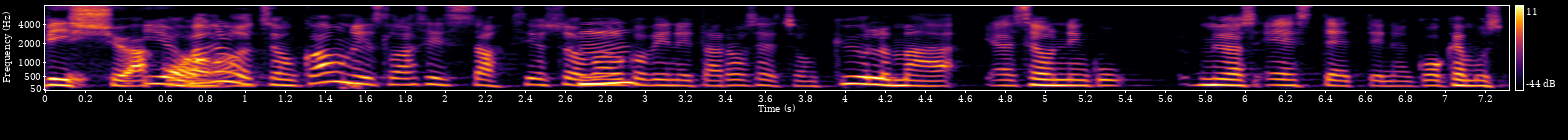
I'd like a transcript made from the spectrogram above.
vissyä. Joo. Mä haluan, että se on kaunis lasissa. Jos se on mm. valkoviini tai rose, se on kylmää. Ja se on niinku myös esteettinen kokemus.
